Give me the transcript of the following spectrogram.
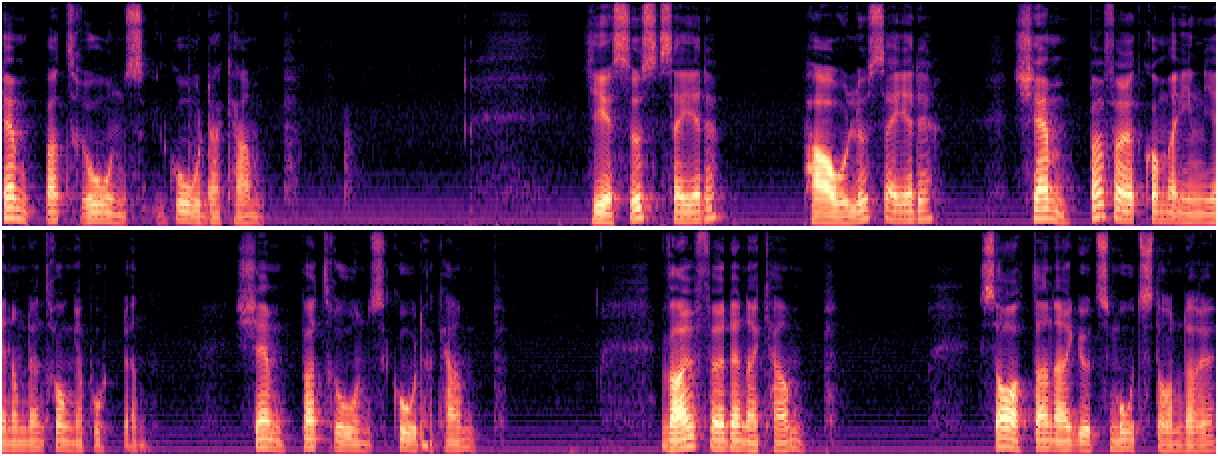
Kämpa trons goda kamp. Jesus säger det. Paulus säger det. Kämpa för att komma in genom den trånga porten. Kämpa trons goda kamp. Varför denna kamp? Satan är Guds motståndare.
